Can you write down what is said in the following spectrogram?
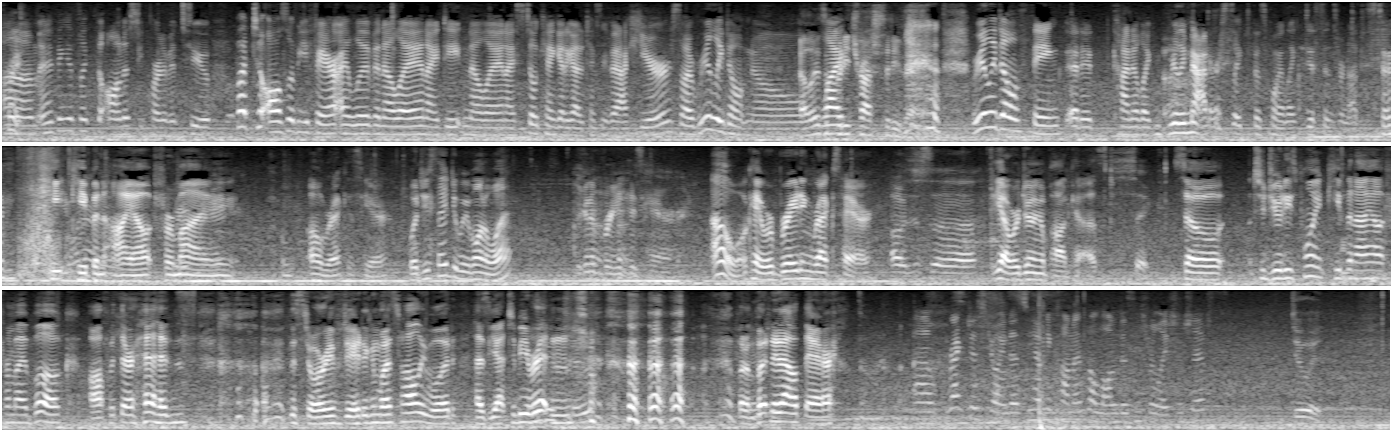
Great. Um, and I think it's like the honesty part of it too. But to also be fair, I live in LA and I date in LA and I still can't get a guy to text me back here. So I really don't know. LA's like, a pretty trash city though really don't think that it kind of like really matters like at this point, like distance or not distance. Keep, keep an eye out for my. Oh, Rec is here. What'd you say? Do we want to what? you're gonna braid his hair Oh, okay. We're braiding Rec's hair. Oh, is this uh Yeah, we're doing a podcast. sick? So, to Judy's point, keep an eye out for my book, Off with Their Heads. the story of dating in West Hollywood has yet to be written. but I'm putting it out there. Uh, Rec just joined us. Do you have any comments on long distance relationships? Do it.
